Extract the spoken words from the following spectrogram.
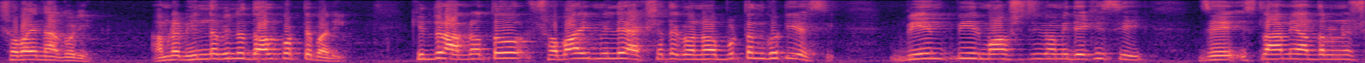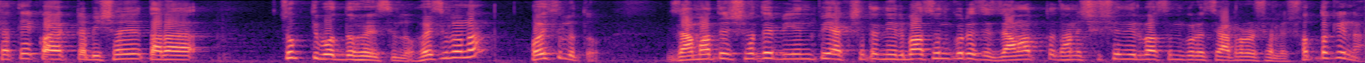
সবাই নাগরিক। আমরা ভিন্ন ভিন্ন দল করতে পারি। কিন্তু আমরা তো সবাই মিলে একসাথে গণ অভ্যুত্থান ঘটিয়েছি। বিএনপির মহাসচিব আমি দেখেছি যে ইসলামী আন্দোলনের সাথে কয়েকটা বিষয়ে তারা চুক্তিবদ্ধ হয়েছিল। হয়েছিল না? হয়েছিল তো। জামাতের সাথে বিএনপি একসাথে নির্বাচন করেছে। জামাত তো ধানের শীর্ষে নির্বাচন করেছে আঠারো সালে। সত্য কি না?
